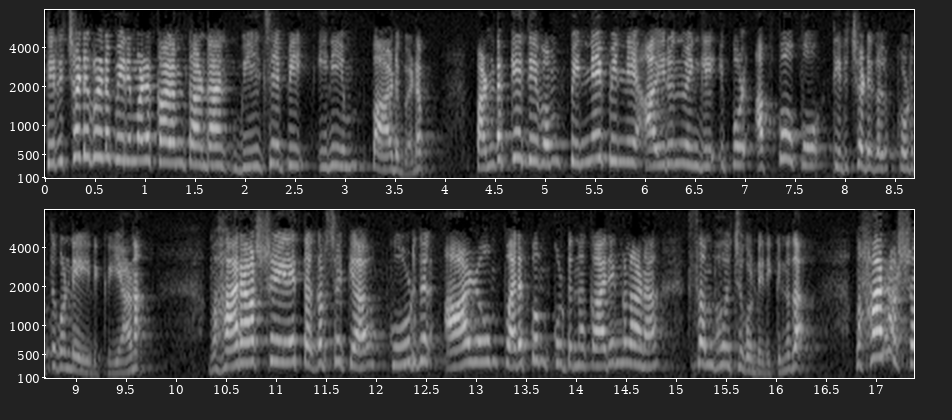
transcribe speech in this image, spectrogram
തിരിച്ചടികളുടെ പെരുമഴക്കാലം താണ്ടാൻ ബി ജെ പി ഇനിയും പാടുപെടും. പണ്ടൊക്കെ ദൈവം പിന്നെ പിന്നെ ആയിരുന്നുവെങ്കിൽ ഇപ്പോൾ അപ്പോ അപ്പോ തിരിച്ചടികൾ കൊടുത്തുകൊണ്ടേയിരിക്കുകയാണ്. മഹാരാഷ്ട്രയിലെ തകർച്ചയ്ക്ക് കൂടുതൽ ആഴവും പരപ്പും കൂട്ടുന്ന കാര്യങ്ങളാണ് സംഭവിച്ചുകൊണ്ടിരിക്കുന്നത്. മഹാരാഷ്ട്ര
